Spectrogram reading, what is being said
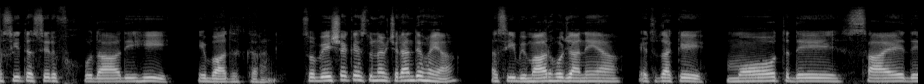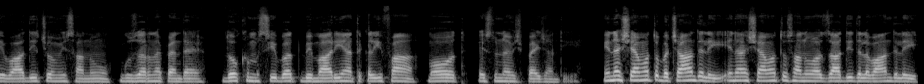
ਅਸੀਂ ਤਾਂ ਸਿਰਫ ਖੁਦਾ ਦੀ ਹੀ ਇਬਾਦਤ ਕਰਾਂਗੇ। ਸੋ ਬੇਸ਼ੱਕ ਇਸ ਦੁਨੀਆਂ ਵਿੱਚ ਰਹਿੰਦੇ ਹੋਇਆਂ ਅਸੀਂ ਬਿਮਾਰ ਹੋ ਜਾਣੇ ਆ ਇਥੋਂ ਤੱਕ ਕਿ ਮੌਤ ਦੇ ਸਾਏ ਦੇ ਵਾਦੀ ਚੋਂ ਵੀ ਸਾਨੂੰ ਗੁਜ਼ਰਨਾ ਪੈਂਦਾ ਹੈ। ਦੁੱਖ, ਮੁਸੀਬਤ, ਬਿਮਾਰੀਆਂ, ਤਕਲੀਫਾਂ, ਮੌਤ ਇਸ ਦੁਨੀਆਂ ਵਿੱਚ ਪਾਈ ਜਾਂਦੀ ਹੈ। ਇਹਨਾਂ ਸ਼ਾਵਾਂ ਤੋਂ ਬਚਾਉਣ ਦੇ ਲਈ, ਇਹਨਾਂ ਸ਼ਾਵਾਂ ਤੋਂ ਸਾਨੂੰ ਆਜ਼ਾਦੀ ਦਿਲਵਾਉਣ ਦੇ ਲਈ,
